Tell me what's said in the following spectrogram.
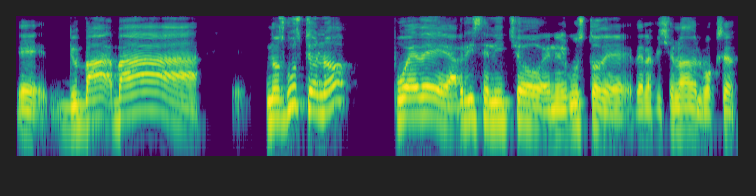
Eh, va, va, nos guste o no, puede abrirse nicho en el gusto del aficionado del boxeo.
